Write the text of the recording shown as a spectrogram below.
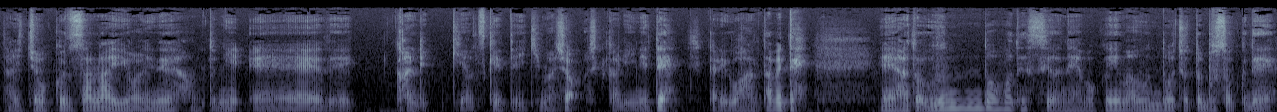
体調を崩さないようにね本当に、えー、管理気をつけていきましょう。しっかり寝てしっかりご飯食べて、えー、あと運動ですよね。僕今運動ちょっと不足で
